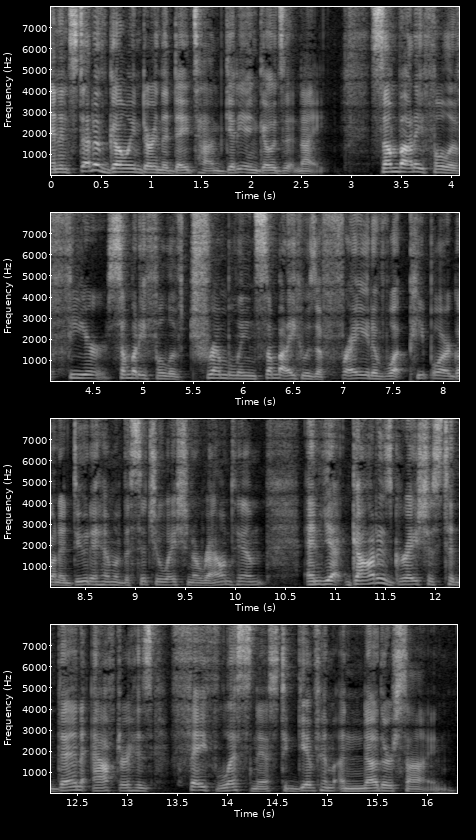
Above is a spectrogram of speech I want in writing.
And instead of going during the daytime, Gideon goes at night somebody full of fear, somebody full of trembling, somebody who is afraid of what people are going to do to him, of the situation around him. And yet, God is gracious to then, after his faithlessness, to give him another sign.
